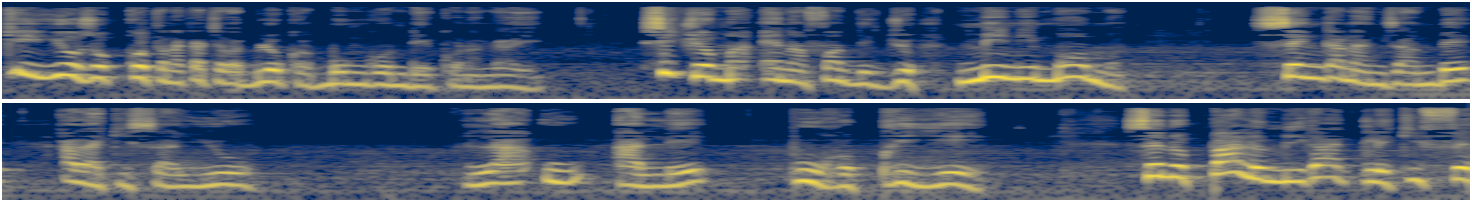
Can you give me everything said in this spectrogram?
qui yozo kota na kati biloko bongo ndeko na ngai. Si tu es un enfant de Dieu, minimum senga na nzambe alakisa yo là où aller pour prier. Ce n'est pas le miracle qui, fait,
